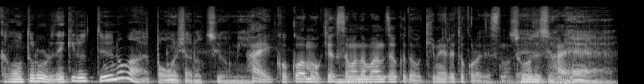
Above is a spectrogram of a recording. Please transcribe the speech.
コントロールできるっていうのがやっぱ御社の強み。はい。ここはもうお客様の満足度を決めるところですので、うん、そうですよね、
